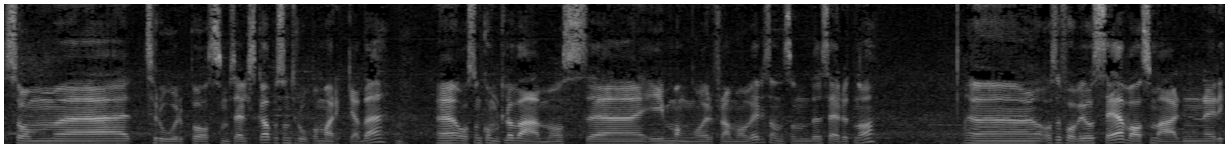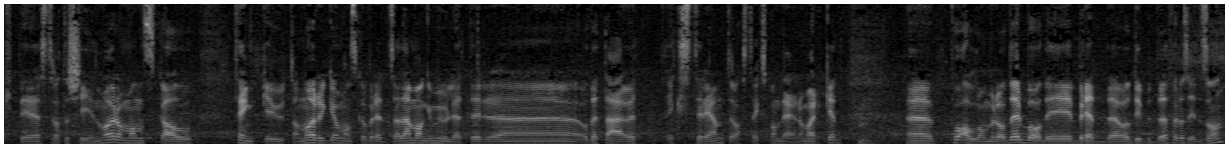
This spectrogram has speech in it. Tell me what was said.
som eh, tror på oss som selskap, og som tror på markedet. Eh, og som kommer til å være med oss eh, i mange år framover, sånn som det ser ut nå. Eh, og så får vi jo se hva som er den riktige strategien vår, om man skal tenke ut av Norge, om man skal bredde seg. Det er mange muligheter, og dette er jo et ekstremt raskt ekspanderende marked. Mm. På alle områder, både i bredde og dybde, for å si det sånn.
